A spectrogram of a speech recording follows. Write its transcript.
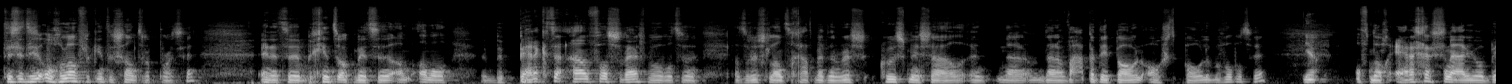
dus het is een ongelooflijk interessant rapport. Hè? En het uh, begint ook met uh, allemaal beperkte aanvalswijs. Bijvoorbeeld uh, dat Rusland gaat met een Rus cruise missile naar, naar een wapendepot in Oost-Polen bijvoorbeeld. Hè? Ja. Of nog erger, scenario B,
